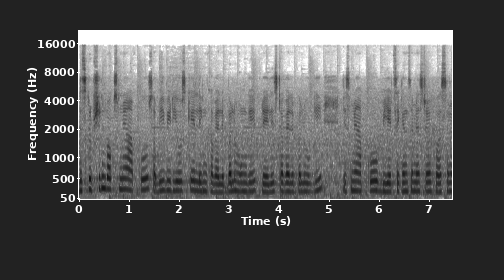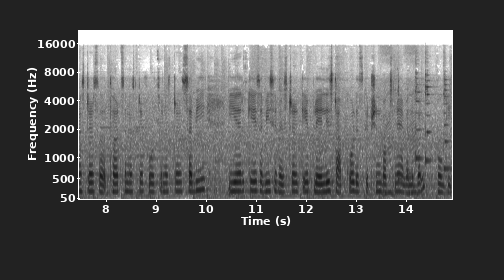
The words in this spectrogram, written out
डिस्क्रिप्शन बॉक्स में आपको सभी वीडियोस के लिंक अवेलेबल होंगे, प्लेलिस्ट अवेलेबल होगी, जिसमें आपको BEd second semester first semester third semester fourth semester सभी ईयर के, सभी सेमेस्टर के प्लेलिस्ट आपको डिस्क्रिप्शन बॉक्स में अवेलेबल होगी।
